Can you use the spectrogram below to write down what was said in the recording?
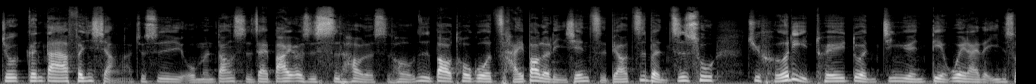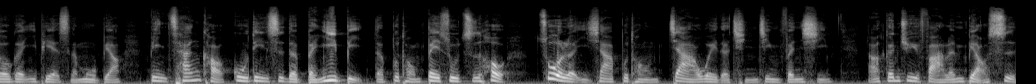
就跟大家分享了，就是我们当时在八月二十四号的时候，日报透过财报的领先指标资本支出，去合理推断金元店未来的营收跟 EPS 的目标，并参考固定式的本益比的不同倍数之后，做了以下不同价位的情境分析。然后根据法人表示，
